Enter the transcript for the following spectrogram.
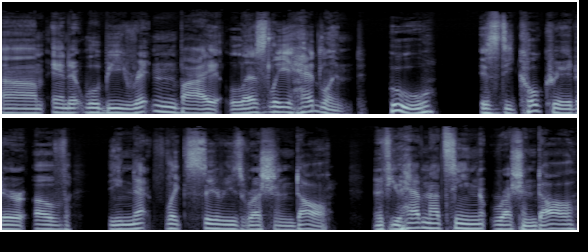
um, and it will be written by Leslye Headland, who is the co creator of the Netflix series Russian Doll. And if you have not seen Russian Doll,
